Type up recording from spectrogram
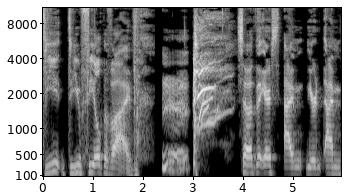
Do you, do you feel the vibe? So that you're, I'm, you're, I'm,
